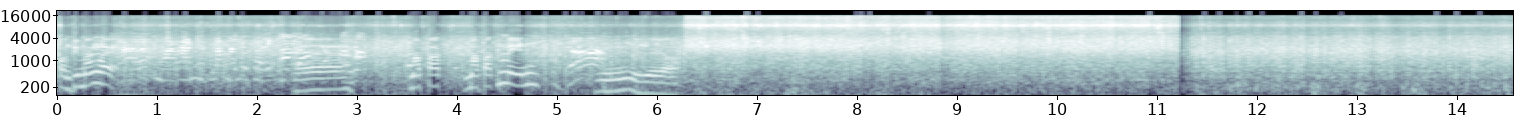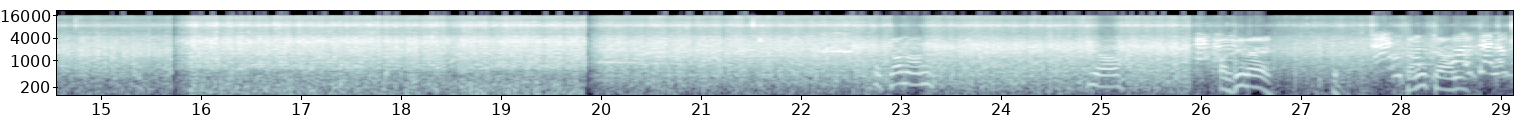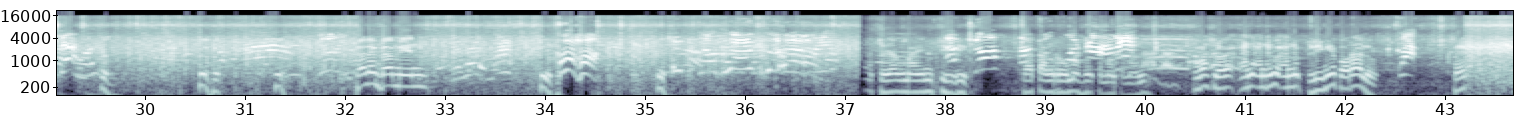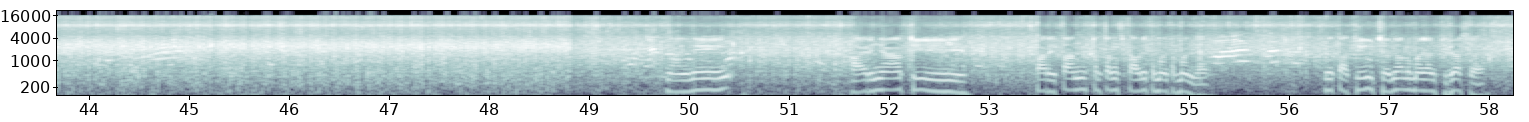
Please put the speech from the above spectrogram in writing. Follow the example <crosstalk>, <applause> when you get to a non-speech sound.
Kon di mang lek. marani pulang ayo balik Eh, mapak mapak min. ya Hmm, iya ya. Hujanan. Iya. Kondile. Hujan hujan. Kalian Mbak. Ada yang main di belakang rumah nih teman-teman. Awas loh, anak-anak anak belingnya pora loh. Nah ini airnya di Paritan kencang sekali teman-teman ya. Ini tadi hujannya lumayan deras ya.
